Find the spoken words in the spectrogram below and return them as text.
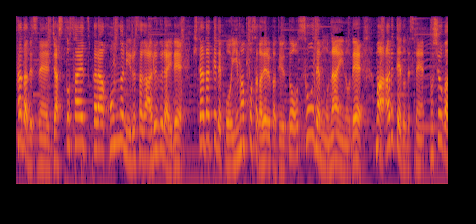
ただですねジャストサイズからほんのり緩さがあるぐらいで着ただけでこう今っぽさが出るかというとそうでもないので、まあ、ある程度ですね年を重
